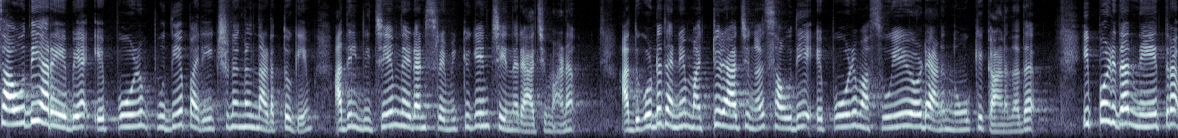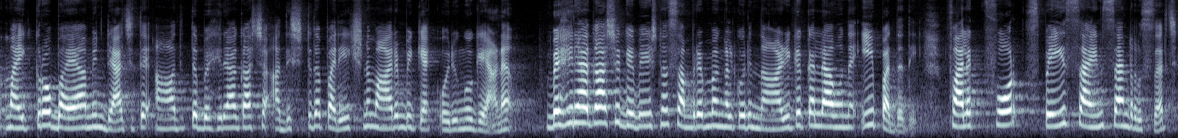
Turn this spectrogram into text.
സൗദി അറേബ്യ എപ്പോഴും പുതിയ പരീക്ഷണങ്ങൾ നടത്തുകയും അതിൽ വിജയം നേടാൻ ശ്രമിക്കുകയും ചെയ്യുന്ന രാജ്യമാണ്. അതുകൊണ്ട് തന്നെ മറ്റു രാജ്യങ്ങൾ സൗദിയെ എപ്പോഴും അസൂയയോടെയാണ് നോക്കിക്കാണുന്നത്. ഇപ്പോഴിതാ നേത്ര മൈക്രോബയാമിൻ രാജ്യത്തെ ആദ്യത്തെ ബഹിരാകാശ അധിഷ്ഠിത പരീക്ഷണം ആരംഭിക്കാൻ ഒരുങ്ങുകയാണ്. ബഹിരാകാശ ഗവേഷണ സംരംഭങ്ങൾക്ക് ഒരു നാഴികക്കല്ലാവുന്ന ഈ പദ്ധതി Falak for space science and research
